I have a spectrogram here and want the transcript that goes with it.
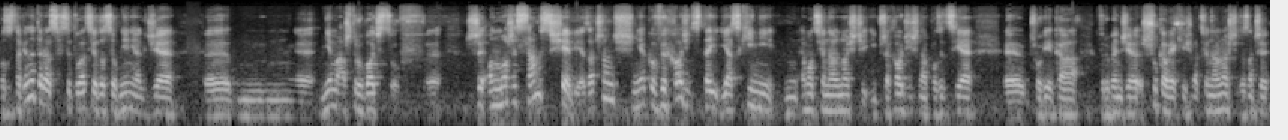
pozostawiony teraz w sytuacji odosobnienia, gdzie nie ma aż bodźców, czy on może sam z siebie zacząć niejako wychodzić z tej jaskini emocjonalności i przechodzić na pozycję e, człowieka, który będzie szukał jakiejś racjonalności? To znaczy,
